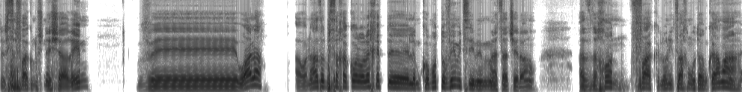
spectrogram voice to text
וספגנו שני שערים, ווואלה, העונה הזאת בסך הכל הולכת אה, למקומות טובים אצלי מהצד שלנו. אז נכון, fuck, לא ניצחנו אותם כמה? אה,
